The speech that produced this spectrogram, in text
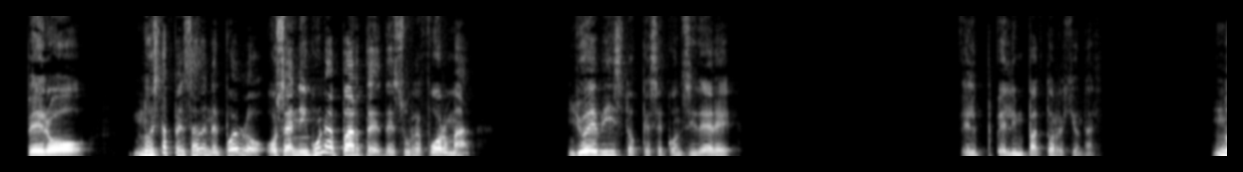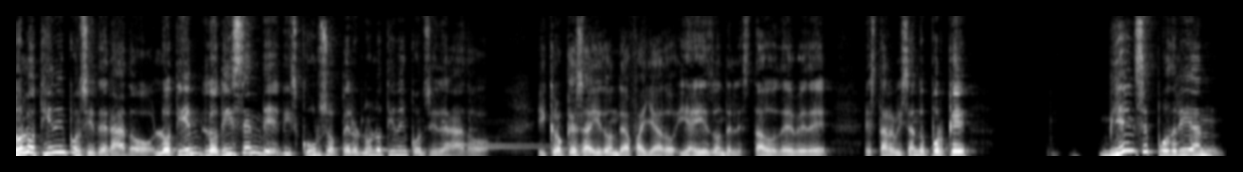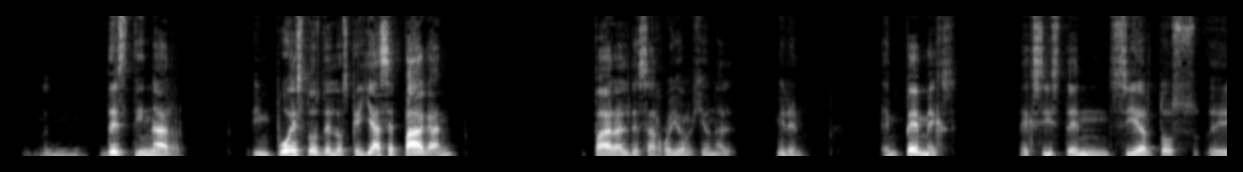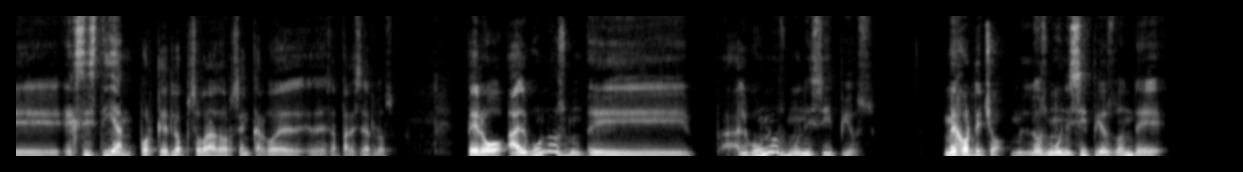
Pero no está pensada en el pueblo. O sea, en ninguna parte de su reforma yo he visto que se considere el, el impacto regional. No lo tienen considerado, lo, tienen, lo dicen de discurso, pero no lo tienen considerado. Y creo que es ahí donde ha fallado y ahí es donde el Estado debe de estar revisando, porque bien se podrían destinar impuestos de los que ya se pagan para el desarrollo regional. Miren, en Pemex existen ciertos, eh, existían, porque López Obrador se encargó de, de desaparecerlos, pero algunos, eh, algunos municipios, mejor dicho, los municipios donde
